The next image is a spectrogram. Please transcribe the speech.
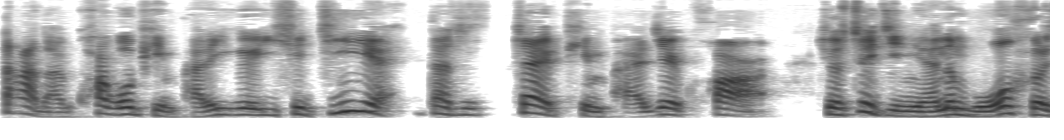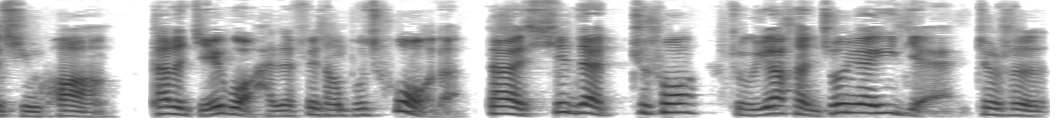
大的跨国品牌的一个一些经验，但是在品牌这块儿。就这几年的磨合情况，它的结果还是非常不错的。但现在就说主要很重要一点，就是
